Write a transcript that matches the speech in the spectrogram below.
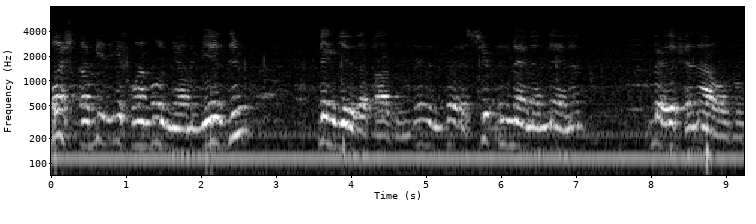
Başka bir ihvan olmayanı verdim. Ben geride kaldım. Dedim böyle sürtünmeyle neyle böyle fena oldum.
